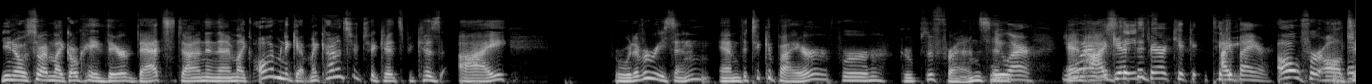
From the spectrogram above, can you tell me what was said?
you know, so I'm like, okay, there, that's done, and then I'm like, oh, I'm going to get my concert tickets because I, for whatever reason, am the ticket buyer for groups of friends. You are. You and are I the get state the fair ticket, I- buyer. Oh, for all And for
